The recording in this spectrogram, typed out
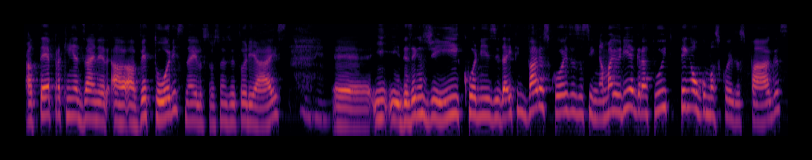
até para quem é designer, a, a, vetores, né, ilustrações vetoriais, uhum. é, e, e, desenhos de ícones, e daí tem várias coisas, assim, a maioria é gratuito, tem algumas coisas pagas,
